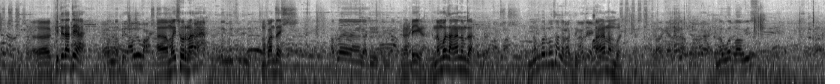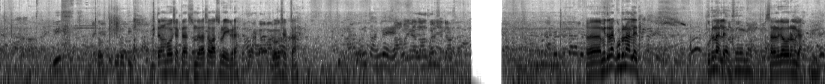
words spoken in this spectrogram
किती जाते या अं, म्हैसूर ना? नाही म्हैसूर नाही. मग कोणता आहे? घाटे आहे का? नंबर सांगा ना तुमचा. नंबर पण सांगायला लागते. सांगा नंबर. नव्वद बावीस वीस चौतीस झिरो तीन. मित्रांनो बघू शकता सुंदर असा वासरू आहे इकडं. बघू शकता. मित्रा कुठून आलेत? कुठून आलेत? सरळगाववरून का?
